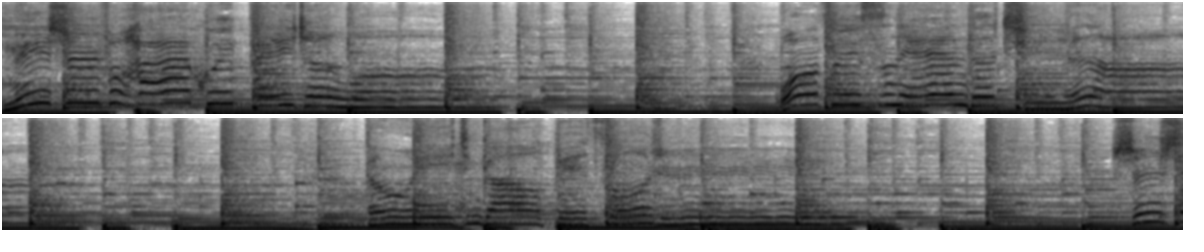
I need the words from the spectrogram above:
你是否是想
